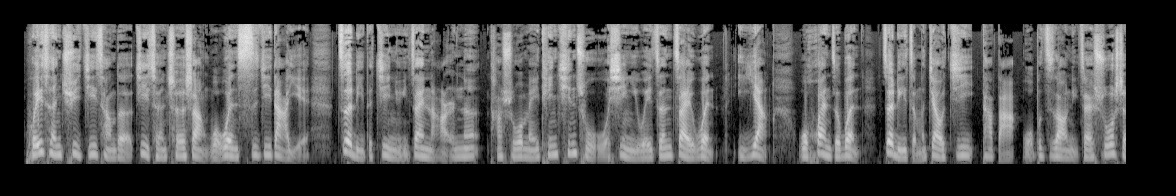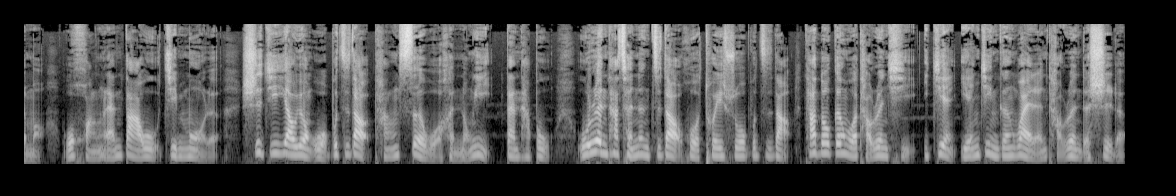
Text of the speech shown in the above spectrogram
回程去机场的计程车上，我问司机大爷：“这里的妓女在哪儿呢？”他说：“没听清楚。”我信以为真，再问一样。我换着问：“这里怎么叫鸡？”他答：“我不知道你在说什么。”我恍然大悟，静默了。司机要用“我不知道”搪塞我很容易。但他不，无论他承认知道或推说不知道，他都跟我讨论起一件严禁跟外人讨论的事了：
